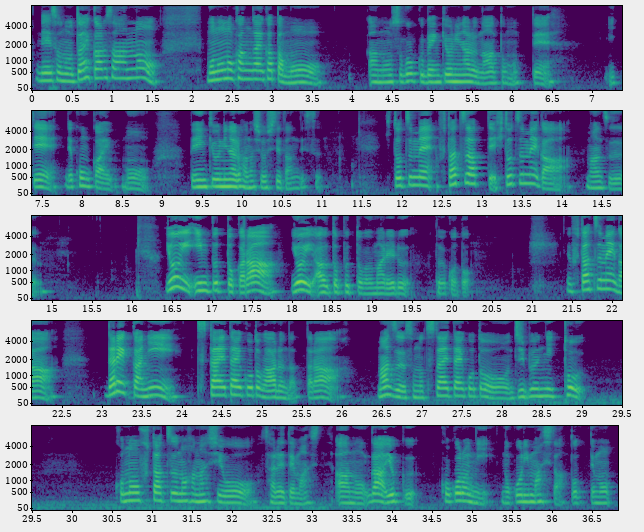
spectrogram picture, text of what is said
で、その歌いかるさんのものの考え方も、あの、すごく勉強になるなと思っていて、で、今回も勉強になる話をしてたんです。一つ目、二つあって、一つ目が、まず、良いインプットから良いアウトプットが生まれるということ。二つ目が、誰かに伝えたいことがあるんだったら、まずその伝えたいことを自分に問う。この二つの話をされてます。あの、がよく心に残りました。とっても。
